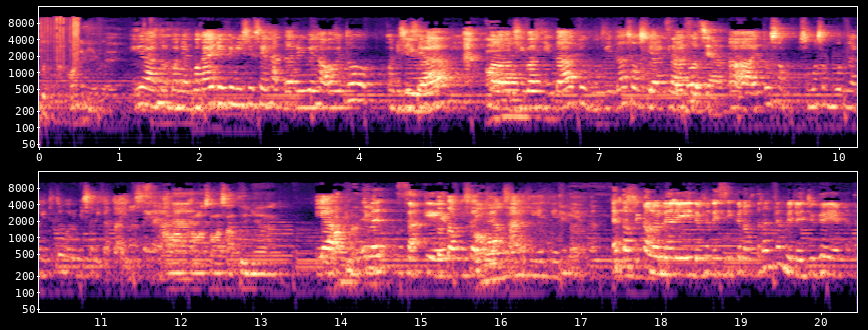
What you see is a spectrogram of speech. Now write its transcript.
tuh terkonek ya kayak Iya terkonek. Makanya definisi sehat dari WHO itu kondisi Jiwa. sehat. Kalau Oh. jiwa kita, tubuh kita, sosial kita Salah tuh sosial. ah, itu sem- semua sempurna gitu tuh baru bisa dikatain sehat. kalau kalau salah satunya Iya. Eh, sakit. Tetap bisa Oh. dibilang sakit gitu. Iya. Eh tapi kalau dari definisi kedokteran kan beda juga ya kata.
